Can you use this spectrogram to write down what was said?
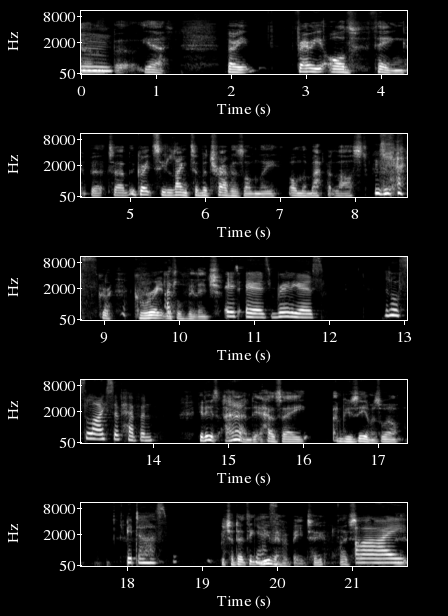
Um, But yeah, very very odd thing. But um, great to see Langton Matravers on the on the map at last. Yes. Great, great little village. It is, really is. Little slice of heaven. It is, and it has a a museum as well, It does. Which I don't think Yes. you've ever been to. I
